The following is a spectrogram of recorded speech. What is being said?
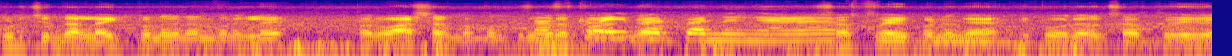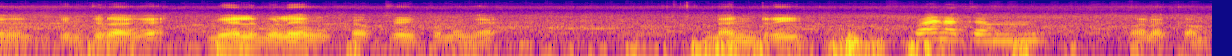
பிடிச்சிருந்தா லைக் பண்ணுங்கள் நண்பர்களே. ஒரு வாட்ஸ்அப் நம்பர் கொடுக்குற பண்ணுங்க. சப்ஸ்கிரைப் பண்ணுங்கள் இப்போ ஓரளவுக்கு சப்ஸ்கிரைப் எங்களுக்கு இருக்கிறாங்க. மேலும் மேலும் எங்களுக்கு சப்ஸ்கிரைப் பண்ணுங்கள் நன்றி. வணக்கம். வணக்கம்.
